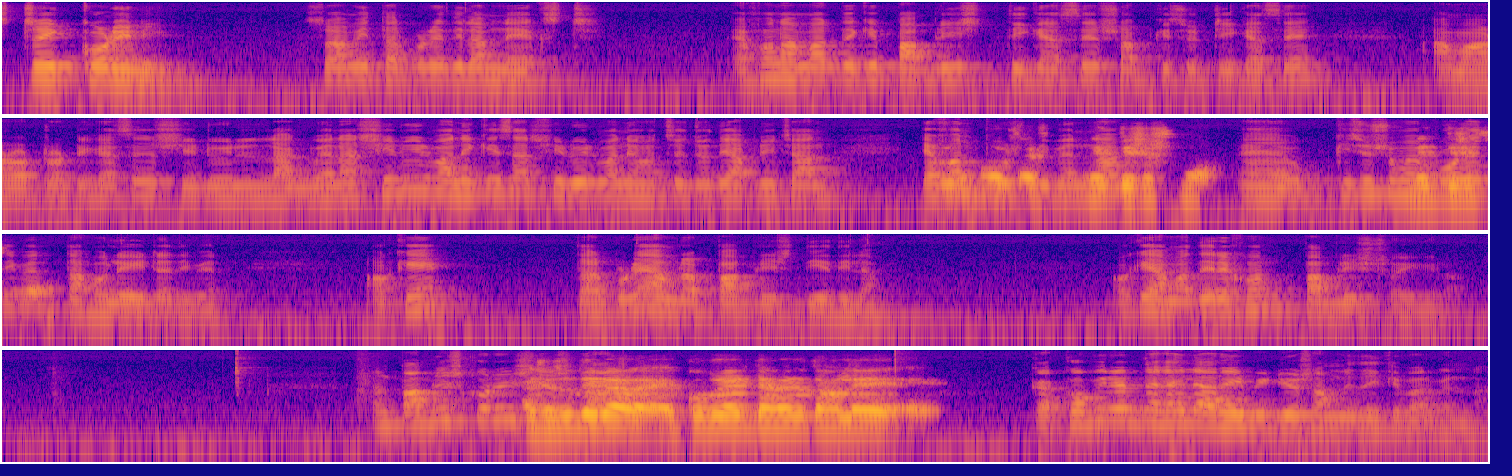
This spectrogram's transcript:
স্ট্রাইক করেনি। সো আমি তারপরে দিলাম নেক্সট এখন আমার দেখি পাবলিশ ঠিক আছে সব কিছু ঠিক আছে। আমার অটো ঠিক আছে শিডিউল লাগবে না। শিডিউল মানে কি স্যার শিডিউল মানে হচ্ছে যদি আপনি চান এখন পোস্ট দিবেন না। হ্যাঁ, কিছু সময় পরে দিবেন তাহলে এটা দিবেন। ওকে তারপরে আমরা পাবলিশ দিয়ে দিলাম। ওকে আমাদের এখন পাবলিশ হয়ে গেল। পাবলিশ করে আচ্ছা যদি এটা কপিরাইট দেখা যায় তাহলে কপিরাইট দেখাইলে আর এই ভিডিও সামনে দিতে পারবেন না।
